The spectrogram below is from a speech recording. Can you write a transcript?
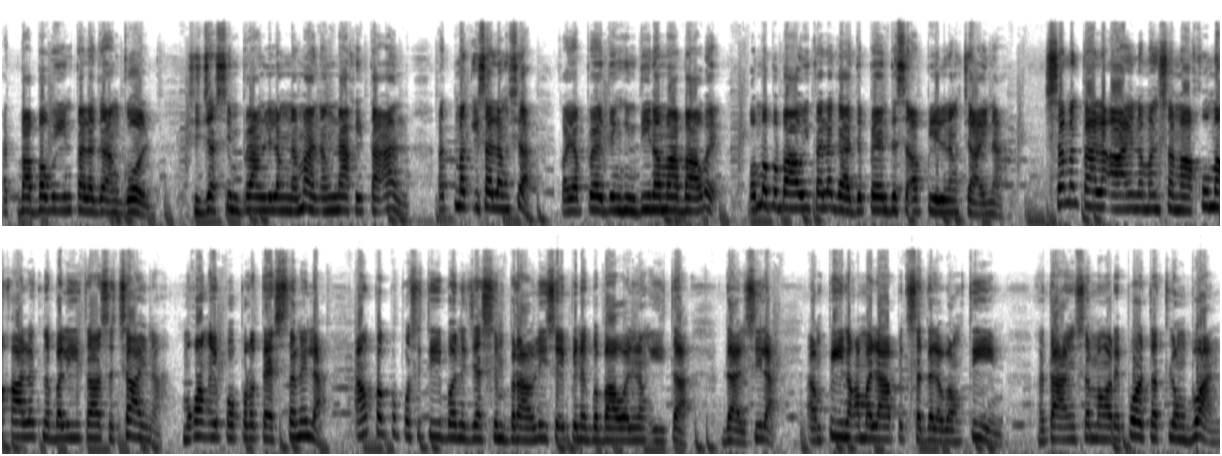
at babawiin talaga ang gold. Si Justin Brownlee lang naman ang nakitaan at mag-isa lang siya kaya pwedeng hindi na mabawi o mababawi talaga depende sa appeal ng China. Samantala ayon naman sa mga kumakalat na balita sa China, mukhang ipoprotesta nila ang pagpopositibo ni Justin Brownlee sa ipinagbabawal ng ITA dahil sila ang pinakamalapit sa dalawang team. At ayon sa mga report, tatlong buwan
